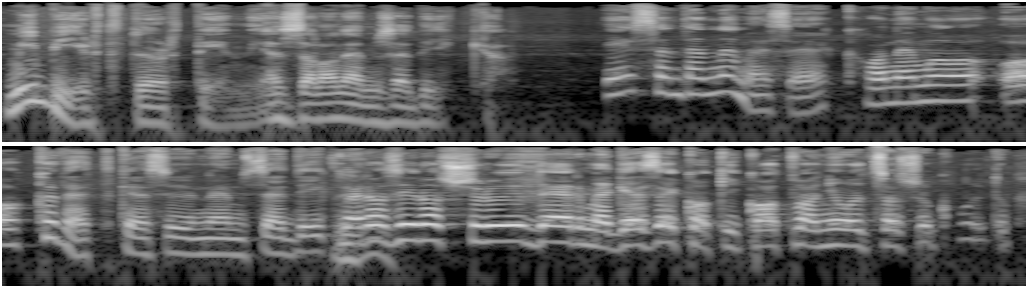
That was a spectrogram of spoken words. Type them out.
Mi bírt történni ezzel a nemzedékkel? Én szerintem nem ezek, hanem a, a következő nemzedék. Mert azért a Schröder, meg ezek, akik 68-asok voltak,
